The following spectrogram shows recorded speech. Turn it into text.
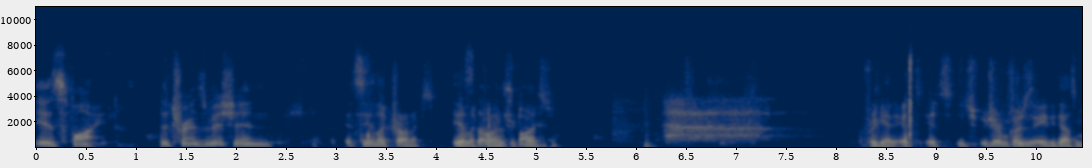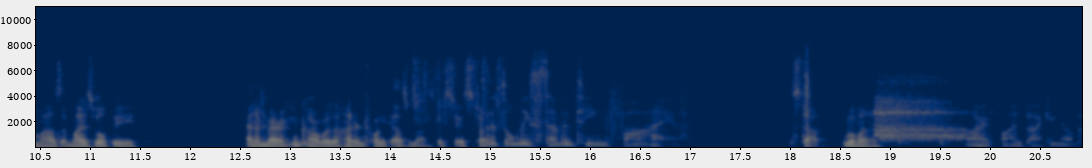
is fine. The transmission It's the electronics. The electronics is fine. toast. Forget it. It's, it's, German cars is eighty thousand miles. It might as well be an American Mm. car with one hundred twenty thousand miles. It's it's but it's only seventeen five. Stop. Move on. All right, fine, backing up.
